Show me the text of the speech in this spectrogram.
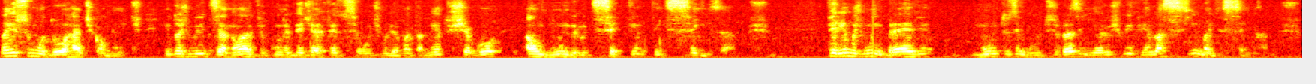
Mas isso mudou radicalmente. Em 2019, quando o IBGE fez o seu último levantamento, chegou a um número de 76 anos. Teremos muito em breve muitos e muitos brasileiros vivendo acima de 100 anos.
